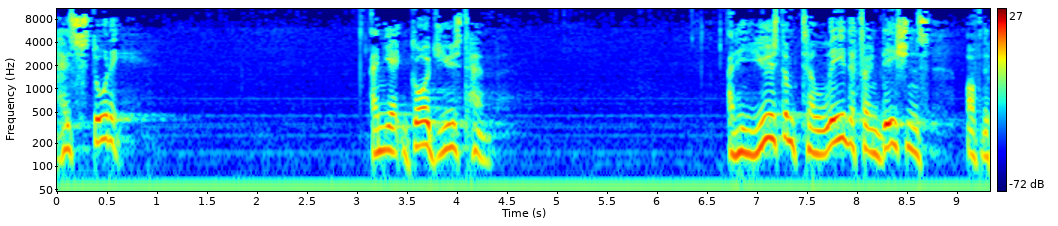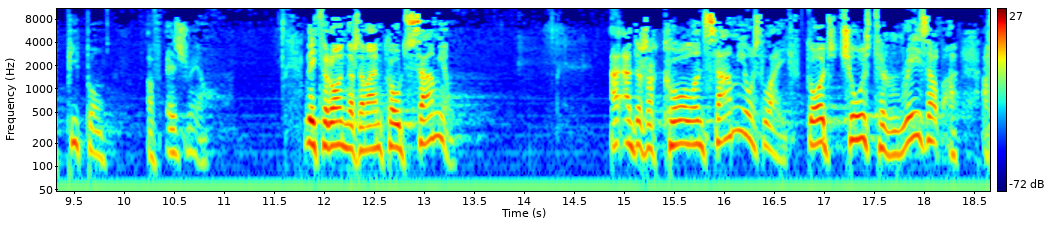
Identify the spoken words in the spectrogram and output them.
his story. And yet God used him. And he used him to lay the foundations of the people of Israel. Later on, there's a man called Samuel and there's a call in Samuel's life. God chose to raise up a, a,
